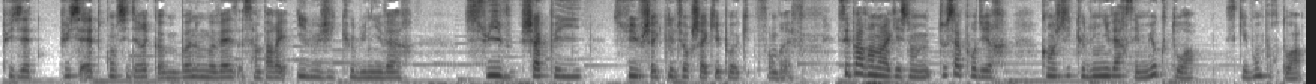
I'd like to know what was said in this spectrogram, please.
puisse être considérée comme bonne ou mauvaise, ça me paraît illogique que l'univers suive chaque pays, suive chaque culture, chaque époque. Enfin bref. C'est pas vraiment la question. Tout ça pour dire, quand je dis que l'univers c'est mieux que toi, ce qui est bon pour toi,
